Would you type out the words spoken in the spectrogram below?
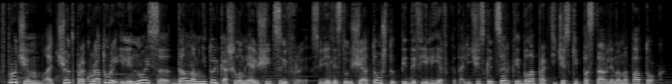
Впрочем, отчет прокуратуры Иллинойса дал нам не только ошеломляющие цифры, свидетельствующие о том, что педофилия в католической церкви была практически поставлена на поток –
